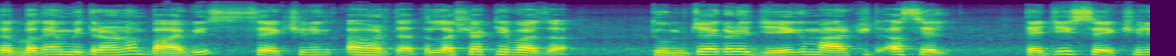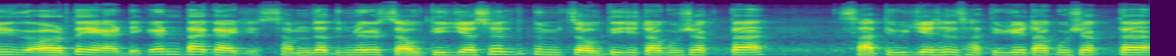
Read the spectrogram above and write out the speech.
तर बघा मित्रांनो बावीस शैक्षणिक अर्हता तर लक्षात ठेवायचं तुमच्याकडे जे मार्कशीट असेल त्याची शैक्षणिक अर्थ या ठिकाणी टाकायची. समजा तुमच्याकडे चौथीची असेल तर तुम्ही चौथीची टाकू शकता. सातवीची असेल सातवीची टाकू शकता.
